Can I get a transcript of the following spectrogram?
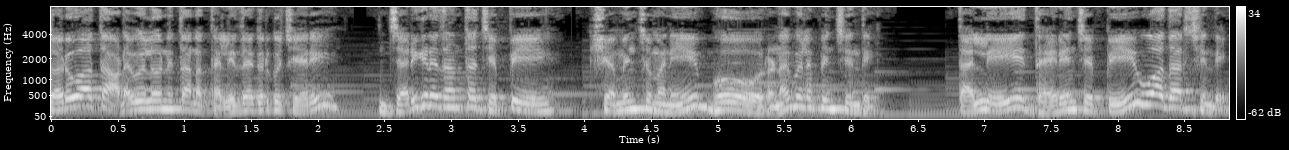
తరువాత అడవిలోని తన తల్లి దగ్గరకు చేరి జరిగినదంతా చెప్పి క్షమించమని భోరున విలపించింది. తల్లి ధైర్యం చెప్పి ఓదార్చింది.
